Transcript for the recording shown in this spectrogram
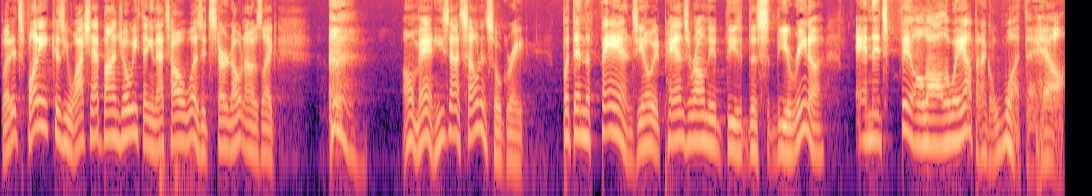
But it's funny because you watch that Bon Jovi thing, and that's how it was. It started out, and I was like, "Oh man, he's not sounding so great." But then the fans, you know, it pans around the the the, the arena, and it's filled all the way up, and I go, "What the hell?"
